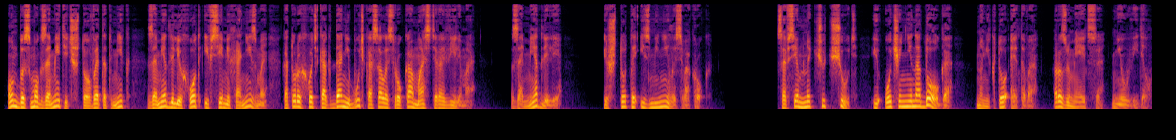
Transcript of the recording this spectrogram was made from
он бы смог заметить, что в этот миг замедлили ход и все механизмы, которых хоть когда-нибудь касалась рука мастера Вильяма. Замедлили, и что-то изменилось вокруг. Совсем на чуть-чуть и очень ненадолго, но никто этого, разумеется, не увидел.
